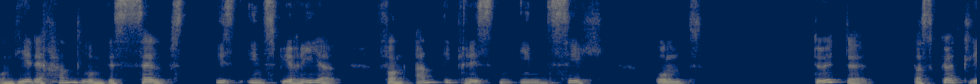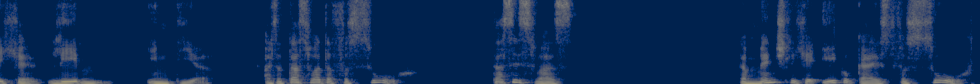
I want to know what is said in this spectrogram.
und jede Handlung des Selbst ist inspiriert von Antichristen in sich und tötet das göttliche Leben in dir. Also das war der Versuch. Das ist was der menschliche Ego-Geist versucht,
